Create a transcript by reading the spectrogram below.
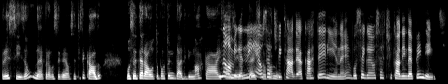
precisam, né, para você ganhar o certificado, você terá outra oportunidade de marcar e Não, fazer amiga, o nem é o novamente. certificado, é a carteirinha, né? Você ganha o certificado independente.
